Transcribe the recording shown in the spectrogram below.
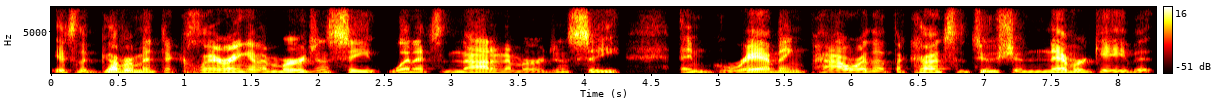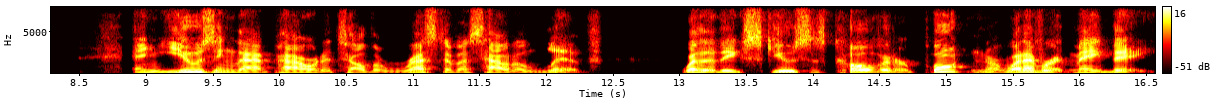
is the government declaring an emergency when it's not an emergency and grabbing power that the Constitution never gave it and using that power to tell the rest of us how to live, whether the excuse is COVID or Putin or whatever it may be.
